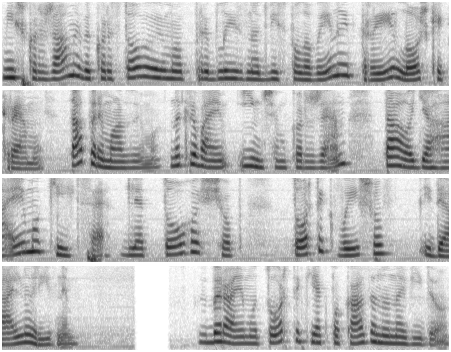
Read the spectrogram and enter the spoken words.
між коржами використовуємо приблизно 2,5-3 ложки крему. Та перемазуємо, накриваємо іншим коржем та одягаємо кільце для того, щоб тортик вийшов ідеально рівним. Збираємо тортик, як показано на відео.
